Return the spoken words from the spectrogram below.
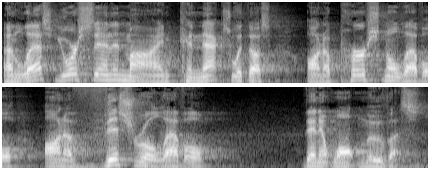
unless your sin and mine connects with us on a personal level, on a visceral level, then it won't move us.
